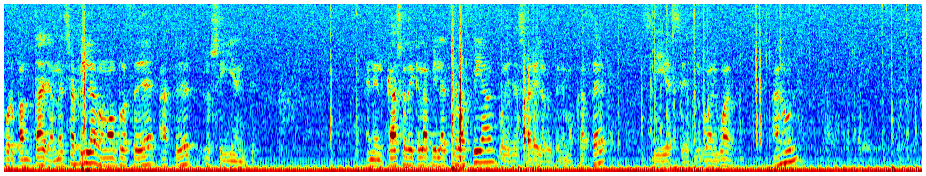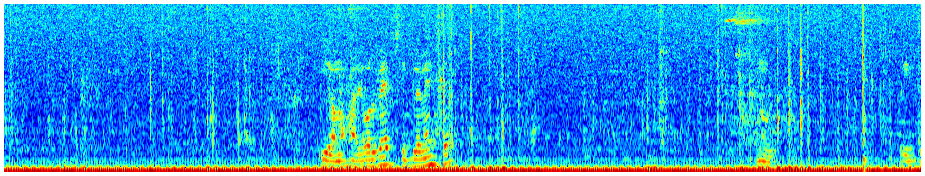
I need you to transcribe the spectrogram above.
por pantalla nuestra pila vamos a proceder a hacer lo siguiente. En el caso de que la pila esté vacía, pues ya sabéis lo que tenemos que hacer. Si s es igual igual a null, y vamos a devolver simplemente null. Printf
